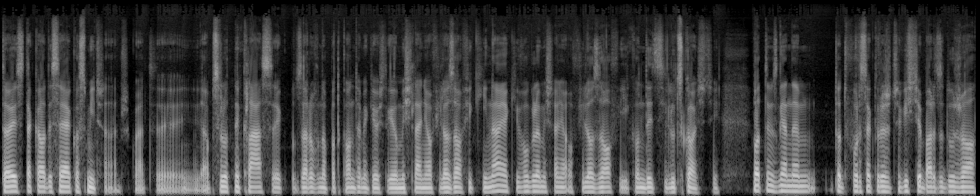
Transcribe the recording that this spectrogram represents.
to jest taka odyseja kosmiczna na przykład. Y, absolutny klasyk, zarówno pod kątem jakiegoś takiego myślenia o filozofii kina, jak i w ogóle myślenia o filozofii i kondycji ludzkości pod tym względem to twórca, który rzeczywiście bardzo dużo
